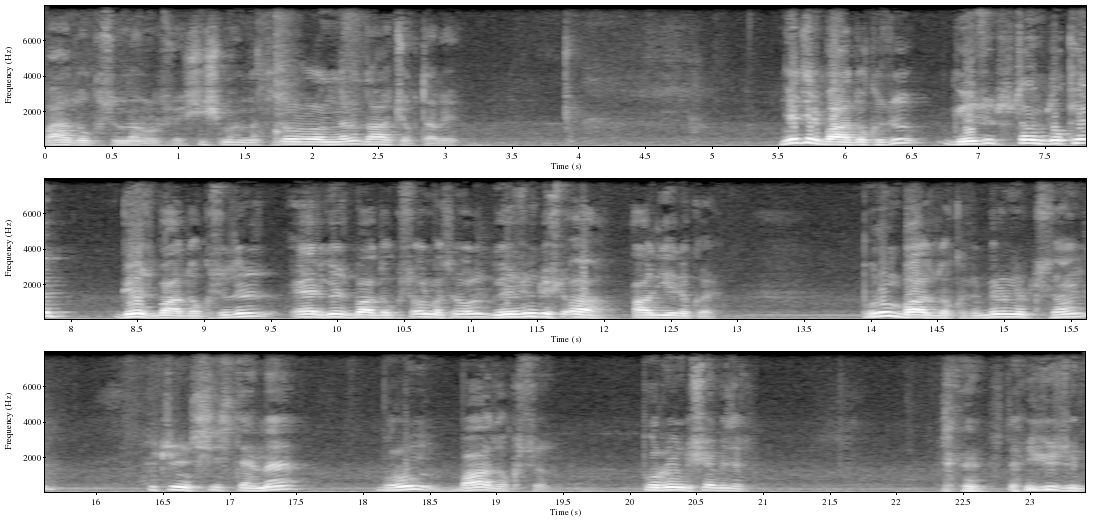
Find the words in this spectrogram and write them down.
bağ dokusundan oluşuyor. Şişmanlık, kilolu olanları daha çok tabii. Nedir bağ dokusu? Gözü tutan dokuya göz bağ dokusudur. Eğer göz bağ dokusu olmasa ne olur? Gözün düştü. Ah, al yere koy. Burun bağ dokusu. Burunu tutan bütün sisteme burun bağ dokusu. Burnun düşebilir. Yüzün.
